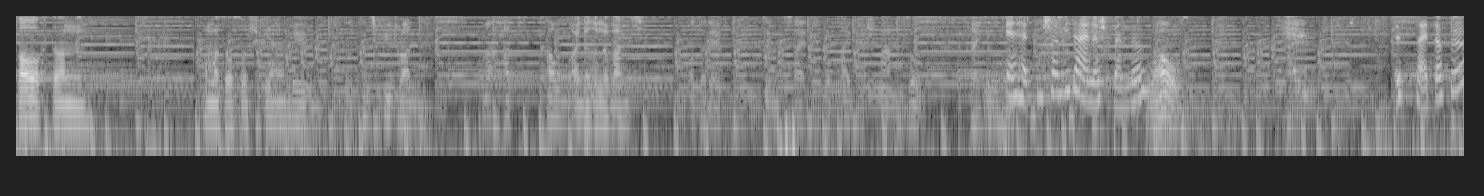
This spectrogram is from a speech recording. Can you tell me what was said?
braucht, dann kann man es auch so spielen. Eben. Also für den Speedrun hat es kaum eine Relevanz, außer der, dem Zeit, der. So, sag ich das Wir hätten schon wieder eine Spende. Wow. Ist Zeit dafür?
